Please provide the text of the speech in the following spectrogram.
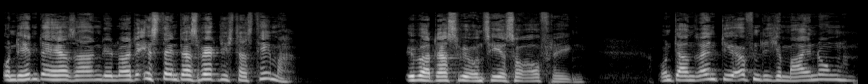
Und hinterher sagen die Leute, ist denn das wirklich das Thema, über das wir uns hier so aufregen? Und dann rennt die öffentliche Meinung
